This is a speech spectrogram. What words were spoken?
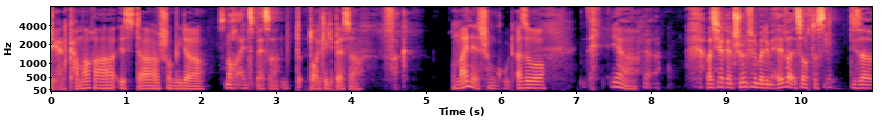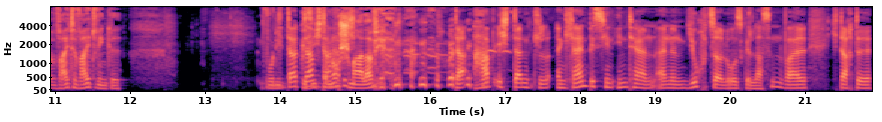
deren Kamera ist da schon wieder. Ist noch eins besser. Deutlich besser. Fuck. Und meine ist schon gut. Also ja. ja. Was ich ja ganz schön finde bei dem 11er ist auch das, dieser weite Weitwinkel wo die da, Gesichter da, da noch schmaler ich, werden. da habe ich dann ein klein bisschen intern einen Juchzer losgelassen, weil ich dachte,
